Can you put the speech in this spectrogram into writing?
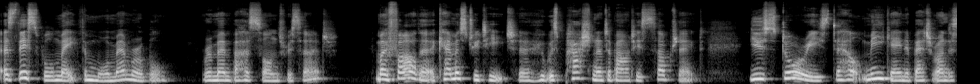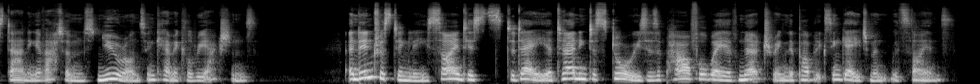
as this will make them more memorable. Remember Hasson's research? My father, a chemistry teacher who was passionate about his subject, use stories to help me gain a better understanding of atoms, neurons, and chemical reactions. And interestingly, scientists today are turning to stories as a powerful way of nurturing the public's engagement with science.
